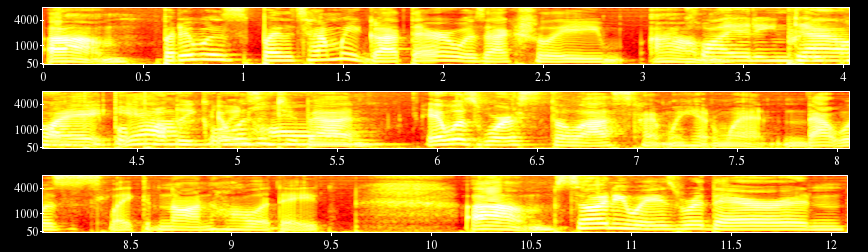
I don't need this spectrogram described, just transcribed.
Um, but it was by the time we got there, it was actually um, Quieting down, Quiet. people yeah, probably it wasn't too bad. It was worse the last time we had went, and that was like non-holiday. Um, so, anyways, we're there, and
